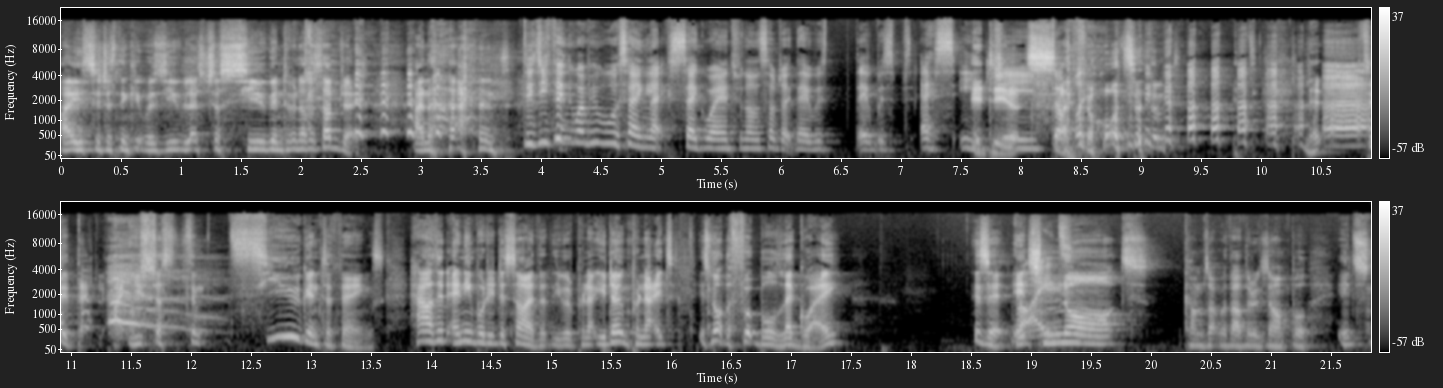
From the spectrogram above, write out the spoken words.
I used to just think it was you. Let's just sug into another subject, and, and Did you think that when people were saying like segue into another subject, they was it was S E G idiots. I thought. Let, sit there. I used to just sug into things. How did anybody decide that you would pronounce? You don't pronounce. It's, it's not the football legway, is it? It's not. Comes up with other example. It's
